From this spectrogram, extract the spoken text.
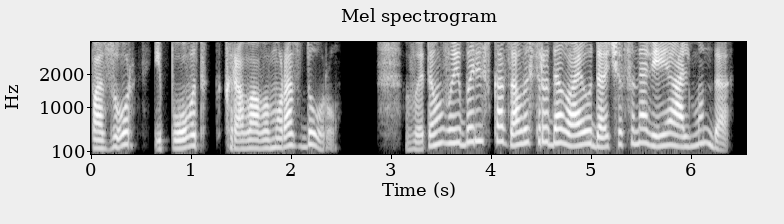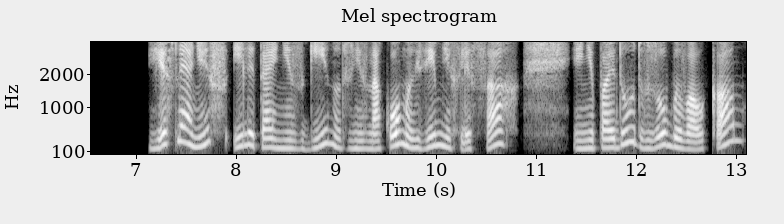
позор и повод к кровавому раздору. В этом выборе сказалась родовая удача сыновей Альмунда. Если они с Илитай не сгинут в незнакомых зимних лесах и не пойдут в зубы волкам,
